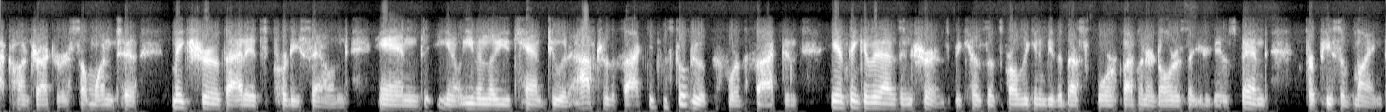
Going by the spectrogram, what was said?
a contractor or someone to make sure that it's pretty sound. And, you know, even though you can't do it after the fact, you can still do it before the fact. And you know, think of it as insurance because that's probably going to be the best four or five hundred dollars that you're going to spend for peace of mind.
